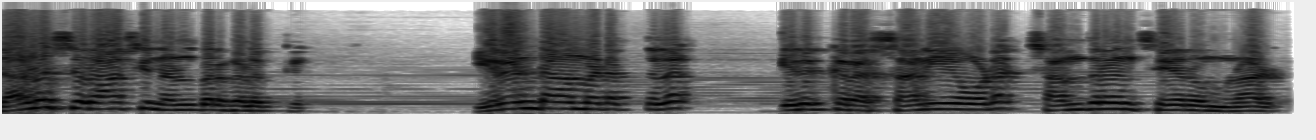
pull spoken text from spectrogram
தனுசு ராசி நண்பர்களுக்கு இரண்டாம் இடத்துல இருக்கிற சனியோட சந்திரன் சேரும் நாள்.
